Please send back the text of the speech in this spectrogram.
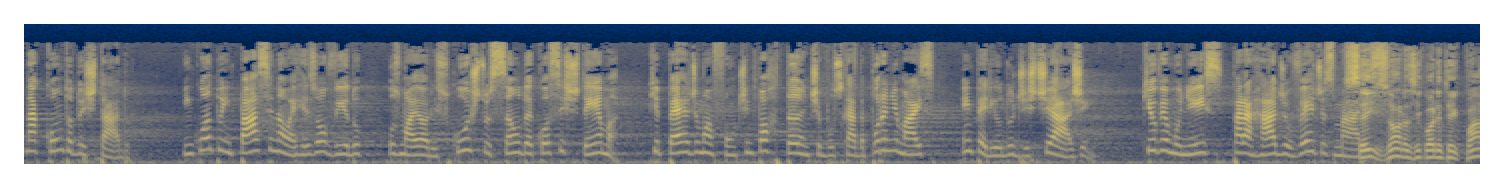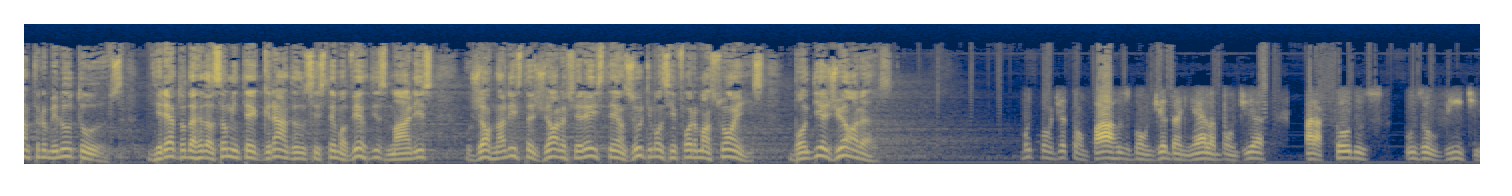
na conta do Estado. Enquanto o impasse não é resolvido, os maiores custos são do ecossistema, que perde uma fonte importante buscada por animais em período de estiagem. Kilvia Muniz, para a Rádio Verdes Mares. 6 horas e 44 minutos. Direto da redação integrada do Sistema Verdes Mares, o jornalista Joras Xerez tem as últimas informações. Bom dia, Joras. Muito bom dia, Tom Barros. Bom dia, Daniela. Bom dia para todos os ouvintes.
